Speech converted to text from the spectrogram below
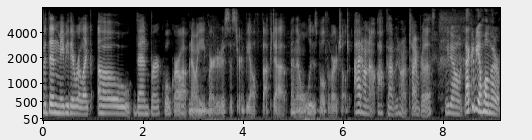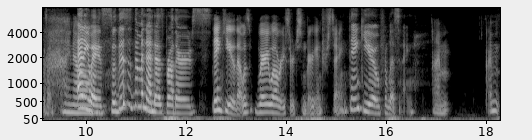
But then maybe they were like, "Oh, then Burke will grow up knowing he murdered his sister and be all fucked up, and then we'll lose both of our children." I don't know. Oh God, we don't have time for this. We don't. That could be a whole nother episode. I know. Anyways, so this is the Menendez brothers. thank you. That was very well researched and very interesting. Thank you for listening. I'm, I'm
